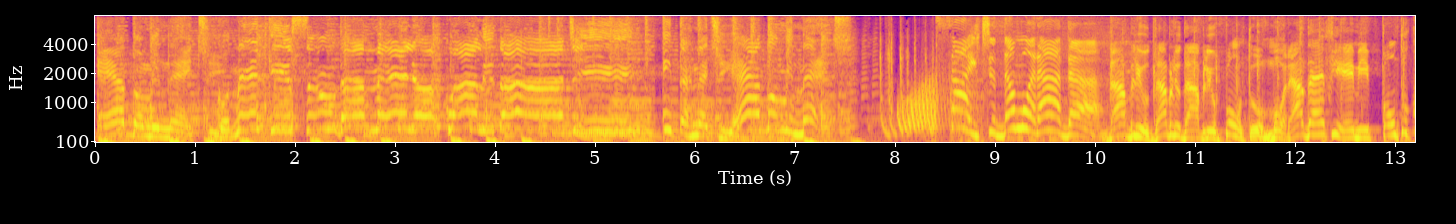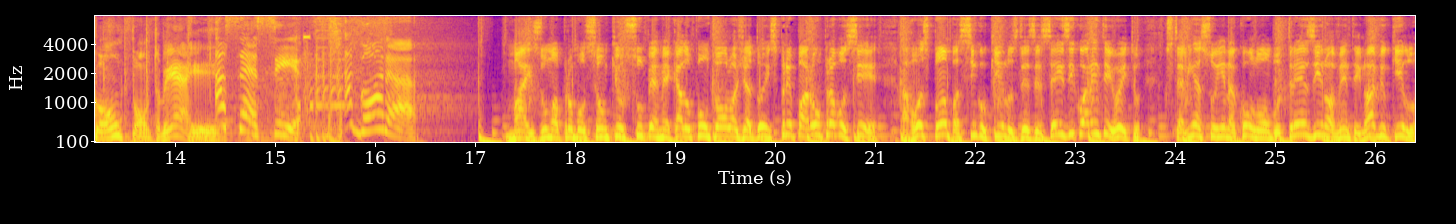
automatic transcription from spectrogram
É a dominante. Conexão da melhor qualidade. Internet é a dominante. Site da Morada. www.moradafm.com.br Acesse agora. Mais uma promoção que o Supermercado Pontual Loja 2 preparou para você. Arroz Pampa 5 quilos 16 e 48. Costelinha suína com lombo 13 e 99 o quilo.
